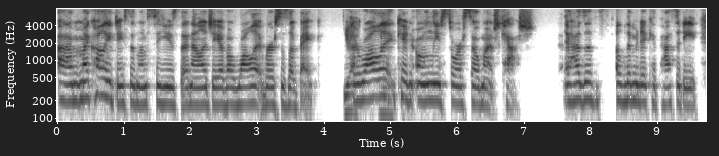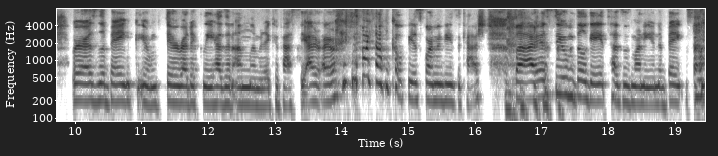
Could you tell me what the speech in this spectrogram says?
Um, my colleague Jason loves to use the analogy of a wallet versus a bank. Yeah. Your wallet mm. can only store so much cash. It has a, a limited capacity, whereas the bank, you know, theoretically has an unlimited capacity. I, I don't have copious quantities of cash, but I assume Bill Gates has his money in a bank. So.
